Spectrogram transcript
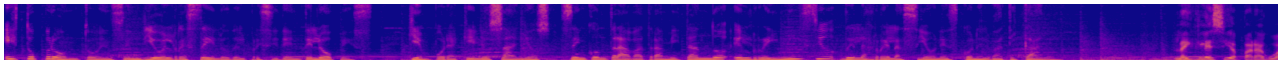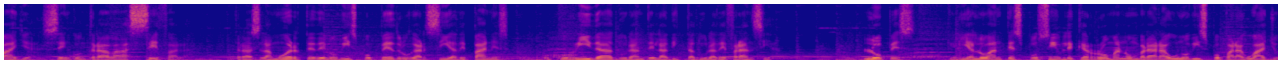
Esto pronto encendió el recelo del presidente López, quien por aquellos años se encontraba tramitando el reinicio de las relaciones con el Vaticano. La iglesia paraguaya se encontraba acéfala tras la muerte del obispo Pedro García de Panes, ocurrida durante la dictadura de Francia. López quería lo antes posible que Roma nombrara un obispo paraguayo,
